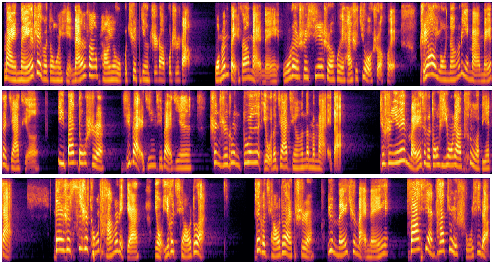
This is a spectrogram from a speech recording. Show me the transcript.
买煤这个东西，南方朋友我不确定知道不知道。我们北方买煤，无论是新社会还是旧社会，只要有能力买煤的家庭，一般都是几百斤、几百斤，甚至论吨，有的家庭那么买的，就是因为煤这个东西用量特别大。但是《四世同堂》里边有一个桥段。这个桥段是运煤去买煤，发现他最熟悉的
